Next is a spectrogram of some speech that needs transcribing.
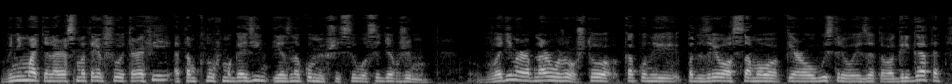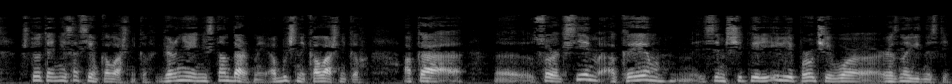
внимательно рассмотрев свой трофей, отомкнув магазин и ознакомившись с его содержимым, Владимир обнаружил, что, как он и подозревал с самого первого выстрела из этого агрегата, что это не совсем Калашников, вернее, не стандартный, обычный Калашников, АК 47, АКМ 74 или прочие его разновидности.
